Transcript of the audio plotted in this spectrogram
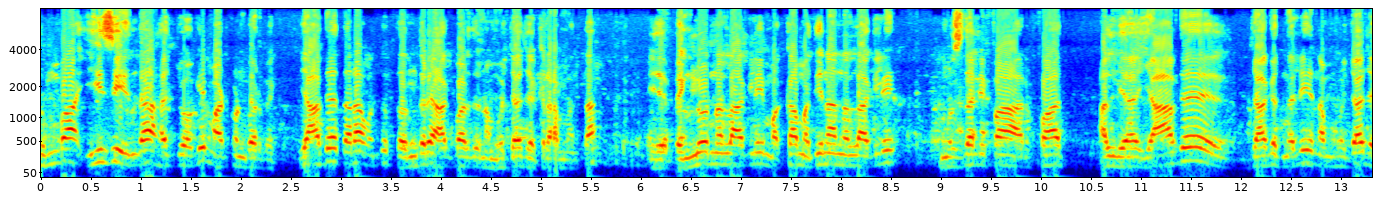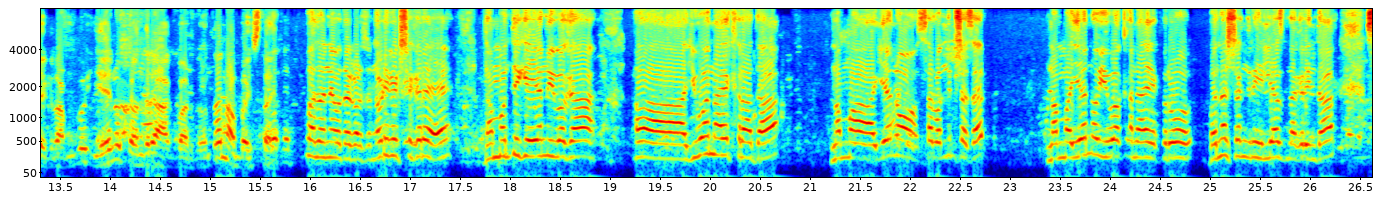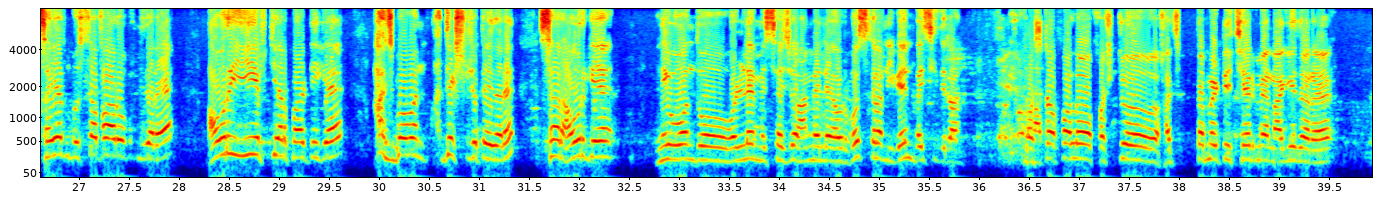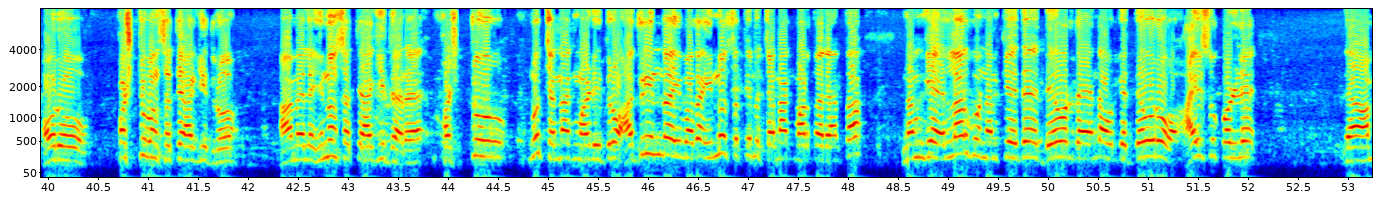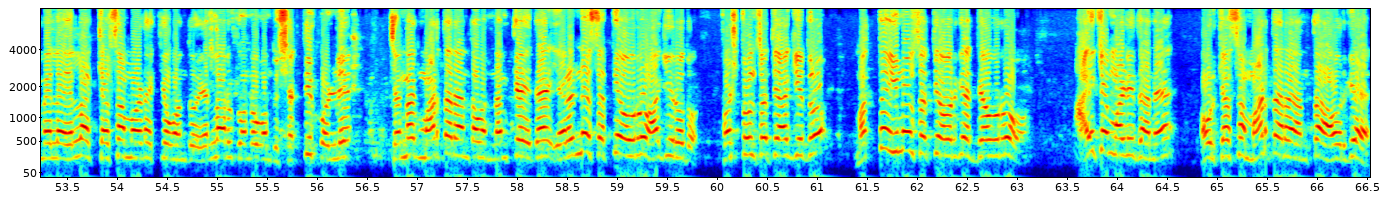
ತುಂಬಾ ಈಸಿಯಿಂದ ಹಜ್ ಹೋಗಿ ಮಾಡ್ಕೊಂಡು ಬರ್ಬೇಕು. ಯಾವ್ದೇ ತರ ಒಂದು ತೊಂದರೆ ಆಗ್ಬಾರ್ದು ನಮ್ಮ ಮುಜಾಜ್ ಅಕ್ರಾಮ್ ಅಂತ. ಬೆಂಗಳೂರಿನಲ್ಲಾಗ್ಲಿ, ಮಕ್ಕಾ ಮದೀನಾನಲ್ಲಾಗ್ಲಿ, ಮುಸ್ದಲಿಫಾ, ಅರ್ಫಾತ್, ಅಲ್ಲಿ ಯಾವ್ದೇ ಜಾಗದಲ್ಲಿ ನಮ್ಮ ಮುಜಾಜ್ ಗ್ರಾಮಗೂ ಏನು ತೊಂದರೆ ಆಗ್ಬಾರ್ದು ಅಂತ ನಾವು ಬಯಸ್ತಾ ಇದ್ದೀವಿ. ತುಂಬಾ ಧನ್ಯವಾದಗಳು ಸರ್. ನೋಡಿ ವೀಕ್ಷಕರೇ ನಮ್ಮೊಂದಿಗೆ ಏನು ಇವಾಗ ಆ, ಯುವ ನಾಯಕರಾದ ನಮ್ಮ ಏನು ಸರ್ ಒಂದ್ ನಿಮಿಷ ಸರ್. ನಮ್ಮ ಏನು ಯುವಕ ನಾಯಕರು ಬನಶಂಗ್ರಿ ಇಲಿಯಾಸ್ ನಗರಿಂದ ಸೈಯದ್ ಮುಸ್ತಫಾ ಅವರು ಬಂದಿದ್ದಾರೆ. ಅವರು ಈ ಎಫ್ ಟಿ ಆರ್ ಪಾರ್ಟಿಗೆ ಹಜ್ ಭವನ್ ಅಧ್ಯಕ್ಷರ ಜೊತೆ ಇದ್ದಾರೆ. ಸರ್ ಅವ್ರಿಗೆ ನೀವು ಒಂದು ಒಳ್ಳೆ ಮೆಸೇಜ್ ಆಮೇಲೆ ಅವ್ರಿಗೋಸ್ಕರ ನೀವೇನ್ ಬಯಸಿದೀರಾ first of all first Hajj committee chairman ಆಗಿದ್ದಾರೆ. ಅವರು ಫಸ್ಟ್ ಒಂದ್ಸತಿ ಆಗಿದ್ರು. ಆಮೇಲೆ ಇನ್ನೊಂದ್ ಸತಿ ಆಗಿದ್ದಾರೆ. ಫಸ್ಟ್ ಚೆನ್ನಾಗಿ ಮಾಡಿದ್ರು. ಅದರಿಂದ ಇವಾಗ ಇನ್ನೊಂದ್ ಸತಿನೂ ಚೆನ್ನಾಗಿ ಮಾಡ್ತಾರೆ ಅಂತ ನಮ್ಗೆ ಎಲ್ಲರಿಗೂ ನಂಬಿಕೆ ಇದೆ. ದೇವ್ರ ದಯಿಂದ ಅವ್ರಿಗೆ ದೇವರು ಆಯುಸು ಕೊಳ್ಳಿ ಆಮೇಲೆ ಎಲ್ಲ ಕೆಲಸ ಮಾಡಕ್ಕೆ ಒಂದು ಎಲ್ಲರಿಗೂ ಒಂದು ಶಕ್ತಿ ಕೊಡ್ಲಿ. ಚೆನ್ನಾಗಿ ಮಾಡ್ತಾರೆ ಅಂತ ಒಂದು ನಂಬಿಕೆ ಇದೆ. ಎರಡನೇ ಸತಿ ಅವರು ಆಗಿರೋದು. ಫಸ್ಟ್ ಒಂದ್ ಸತಿ ಆಗಿದ್ರು. ಮತ್ತೆ ಇನ್ನೊಂದ್ ಸತಿ ಅವ್ರಿಗೆ ದೇವರು ಆಯ್ಕೆ ಮಾಡಿದ್ದಾನೆ. ಅವ್ರ ಕೆಲಸ ಮಾಡ್ತಾರೆ ಅಂತ ಅವ್ರಿಗೆ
